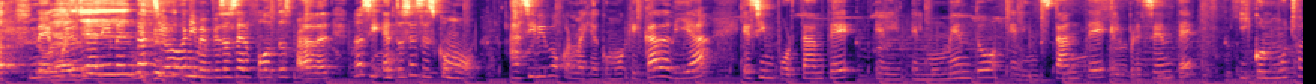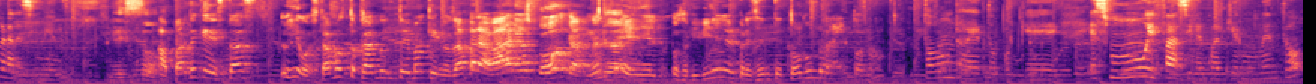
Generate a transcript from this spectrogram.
me voy a mi alimentación y me empiezo a hacer fotos para ver. No, sí, entonces es como, así vivo con magia, como que cada día es importante el, el momento, el instante, el presente y con mucho agradecimiento. Eso. Aparte que estás, digo, estamos tocando un tema que nos da para varios podcasts, ¿no? Claro. En el, o sea, vivir en el presente, todo un reto, ¿no? Todo un reto porque es muy fácil en cualquier momento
